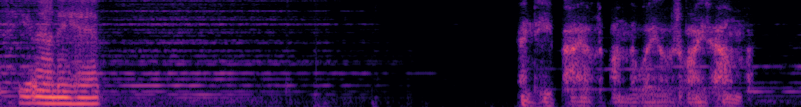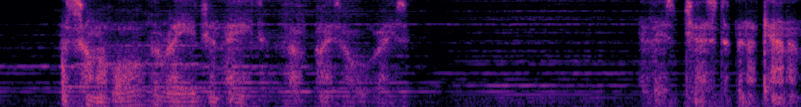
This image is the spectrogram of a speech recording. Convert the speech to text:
See you around, Ahab. And he piled upon the whale's white hump the sum of all the rage and hate felt by his whole race. If his chest had been a cannon,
